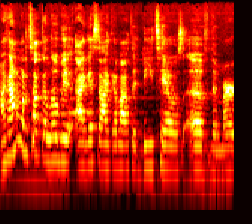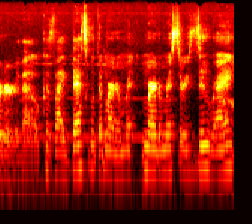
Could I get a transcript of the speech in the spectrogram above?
I kind of want to talk a little bit, I guess, like about the details of the murder, though, because like that's what the murder murder mysteries do, right?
